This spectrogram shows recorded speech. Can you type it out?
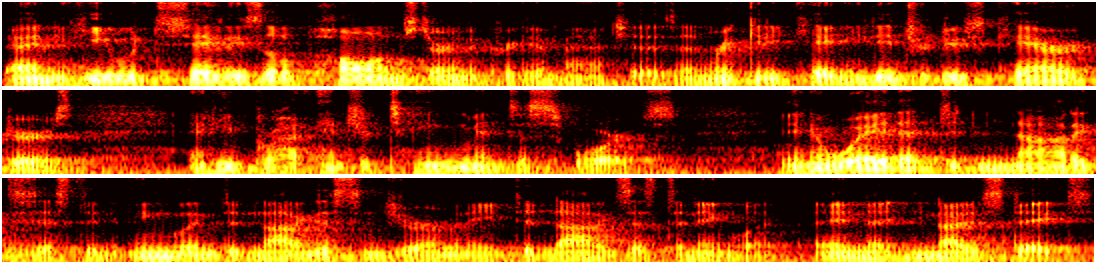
and he would say these little poems during the cricket matches, and Rickety Kate, he'd introduce characters, and he brought entertainment to sports in a way that did not exist in England, did not exist in Germany, did not exist in England, in the United States,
